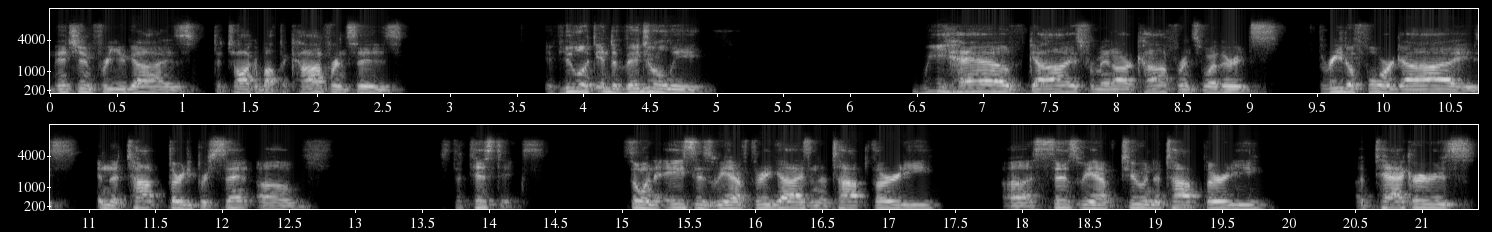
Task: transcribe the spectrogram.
mention for you guys to talk about the conferences. If you look individually, we have guys from in our conference, whether it's three to four guys in the top 30% of statistics. So in the aces, we have three guys in the top 30. Uh, assists, we have two in the top 30. Attackers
